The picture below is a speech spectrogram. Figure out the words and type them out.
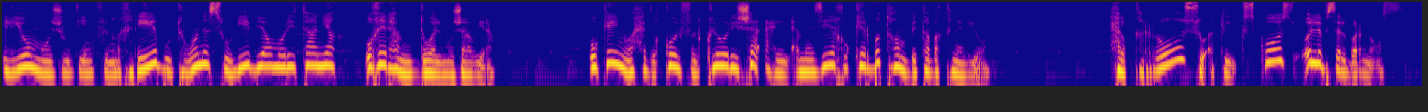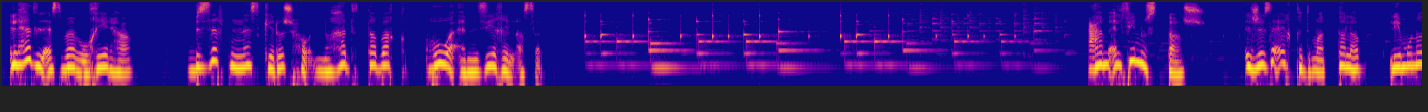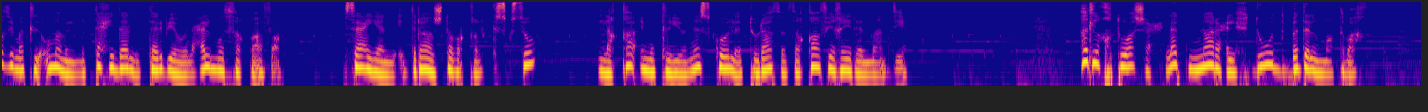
اليوم موجودين في المغرب وتونس وليبيا وموريتانيا وغيرها من الدول المجاورة. وكاين واحد القول فلكلوري شائع للأمازيغ وكيربطهم بطبقنا اليوم. حلق الروس وأكل الكسكس ولبس البرنوس. لهذه الأسباب وغيرها بزاف الناس كيرجحوا إنه هذا الطبق هو أمازيغي الأصل. عام 2016 الجزائر قدمت طلب لمنظمة الأمم المتحدة للتربية والعلم والثقافة. سعيا لإدراج طبق الكسكسو لقائمة اليونسكو للتراث الثقافي غير المادي. هذه الخطوة شحلت نار على الحدود بدل المطبخ.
